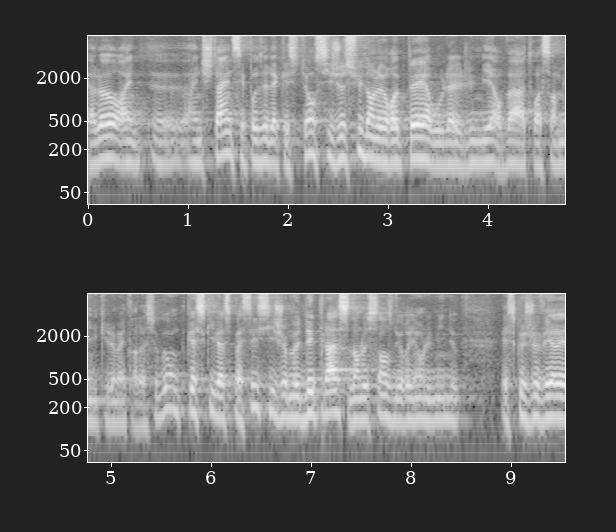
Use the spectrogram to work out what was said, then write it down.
alors euh, Einstein s'est posé la question, si je suis dans le repère où la lumière va à 300 000 km à la seconde, qu'est-ce qui va se passer si je me déplace dans le sens du rayon lumineux? Est-ce que je verrai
